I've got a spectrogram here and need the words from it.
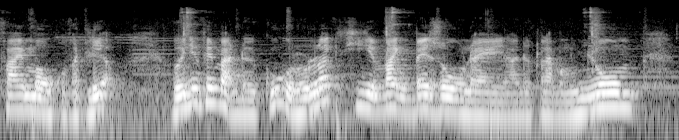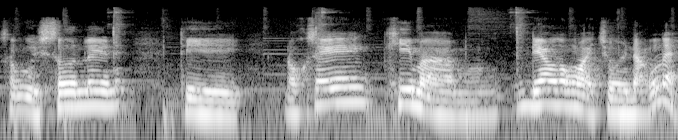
phai màu của vật liệu. Với những phiên bản đời cũ của Rolex, khi cái vành bezel này là được làm bằng nhôm, xong rồi sơn lên ấy, thì nó sẽ, khi mà đeo ra ngoài trời nắng này,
